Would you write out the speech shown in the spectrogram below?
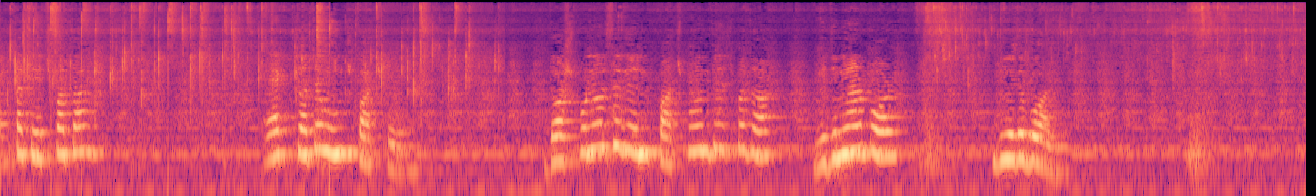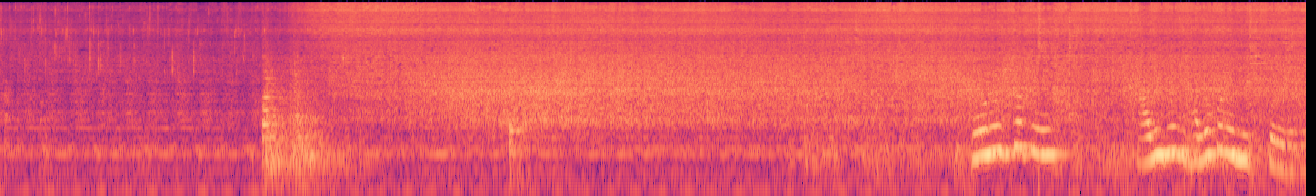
একটা তেজপাতা, এক চা চামচ পাঁচফোড়ন। দশ পনেরো সেকেন্ড পাঁচফোড়ন তেজপাতা ভেজে নেওয়ার পর দিয়ে দেবো আলু। ফোড়নের সাথে আলু বেশ ভালো করে মিক্স করে দেবো।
